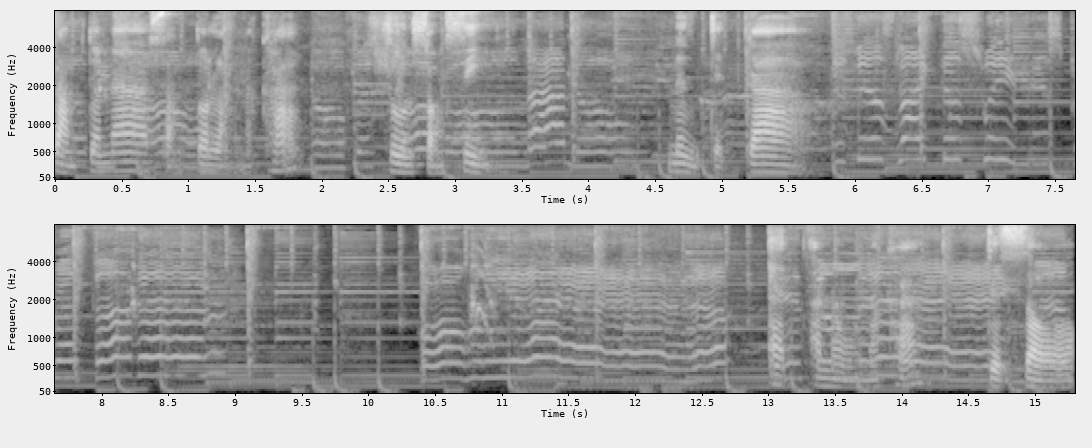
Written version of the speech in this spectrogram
สามตัวหน้าสามตัวหลังนะคะ ศูนย์สองสี่หนึ่งเจ็ดเก้าแอดอโนนะคะเจ็ดสอง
